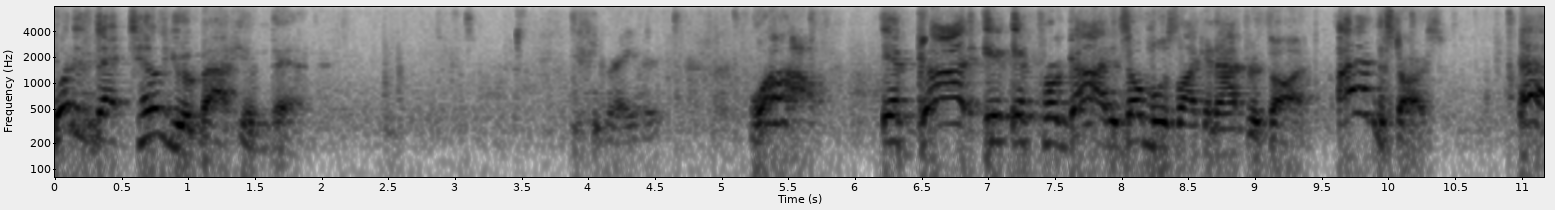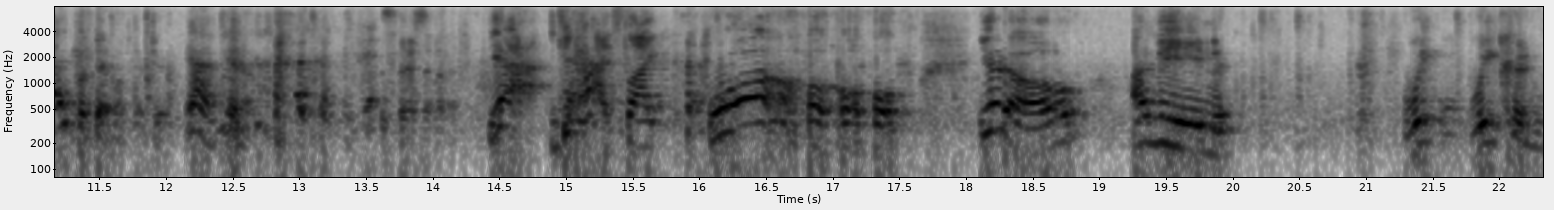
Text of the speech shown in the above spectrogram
What does that tell you about Him then? Greater. Wow. If God, if, if for God it's almost like an afterthought, I have the stars. Yeah, I put them up there too. Yeah, you know. Yeah, yeah, it's like, whoa, you know, I mean, we we could,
